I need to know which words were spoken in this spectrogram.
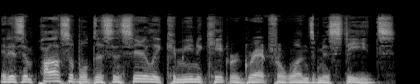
it is impossible to sincerely communicate regret for one's misdeeds.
